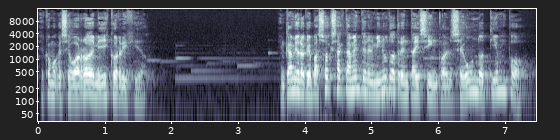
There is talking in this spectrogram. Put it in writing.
Es como que se borró de mi disco rígido. En cambio, lo que pasó exactamente en el minuto 35 del segundo tiempo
